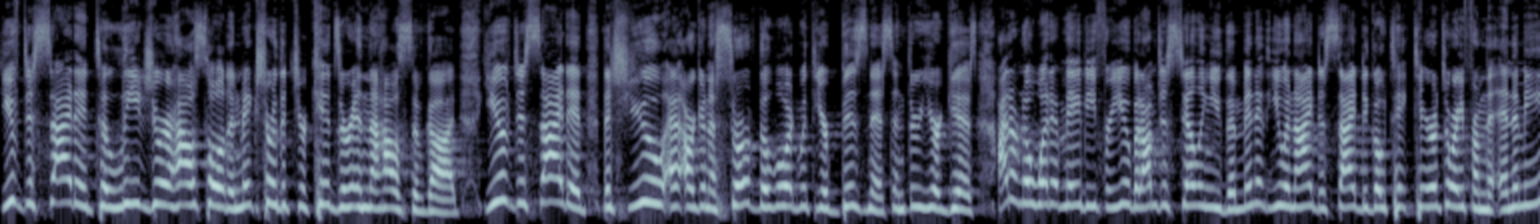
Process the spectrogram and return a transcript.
You've decided to lead your household and make sure that your kids are in the house of God. You've decided that you uh, are going to serve the Lord with your business and through your gifts. I don't know what it may be for you, but I'm just telling you the minute you and I decide to go take territory from the enemy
